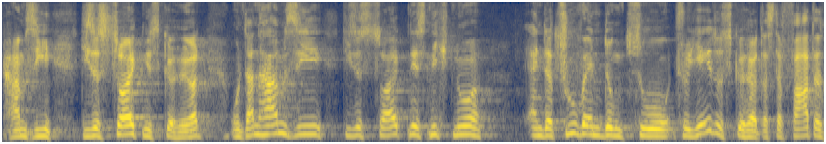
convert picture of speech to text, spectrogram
haben sie dieses Zeugnis gehört. Und dann haben sie dieses Zeugnis nicht nur in der Zuwendung zu, zu Jesus gehört, dass der Vater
